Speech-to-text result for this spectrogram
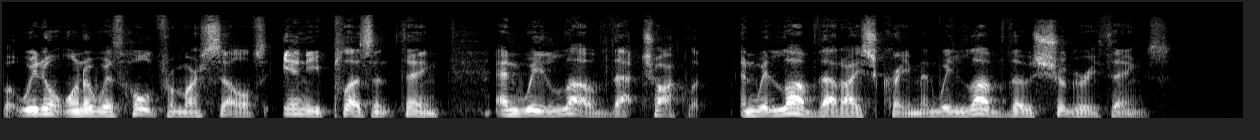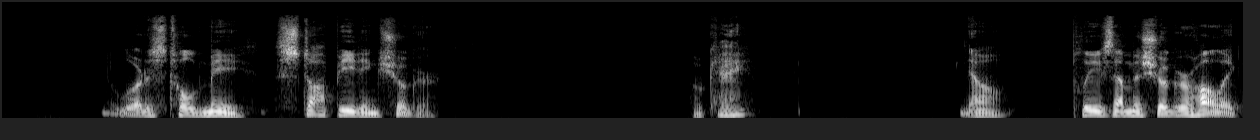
But we don't want to withhold from ourselves any pleasant thing. And we love that chocolate, and we love that ice cream, and we love those sugary things. The Lord has told me, stop eating sugar. Okay? Now, please, I'm a sugarholic,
